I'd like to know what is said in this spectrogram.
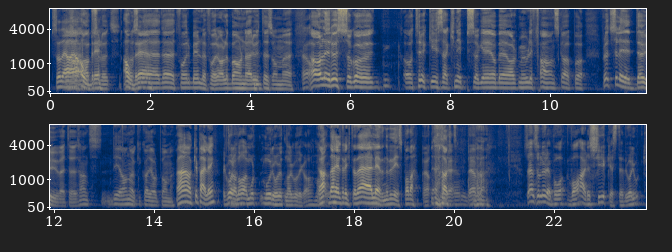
Så det har jeg aldri, ja, aldri Altså, det, er et forbilde for alle barn der ute som eh, ja. Alle russ og går og trykker i seg knips og GHB og alt mulig faenskap. Og plutselig død, vet du. Sant? De aner jo ikke hva de holder på med. Jeg har ikke peiling. Det går an å ha moro uten narkotika. Ja, det er helt riktig. Det er levende bevis på det. Ja. Det, det er bra. Så en som lurer på hva er det sykeste du har gjort?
